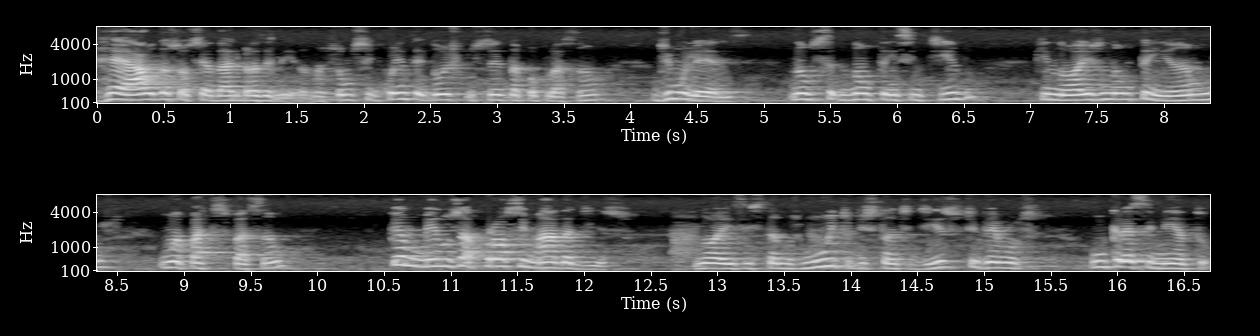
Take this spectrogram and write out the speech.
real da sociedade brasileira. Nós somos 52% da população de mulheres. Não, não tem sentido que nós não tenhamos uma participação, pelo menos aproximada disso. Nós estamos muito distante disso, tivemos um crescimento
